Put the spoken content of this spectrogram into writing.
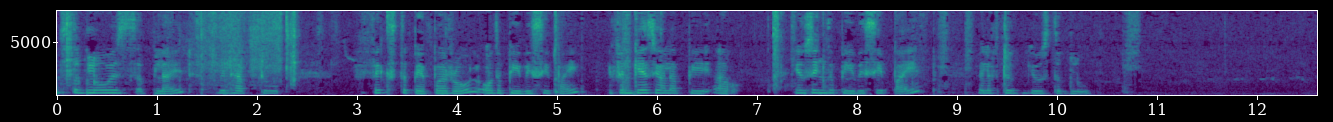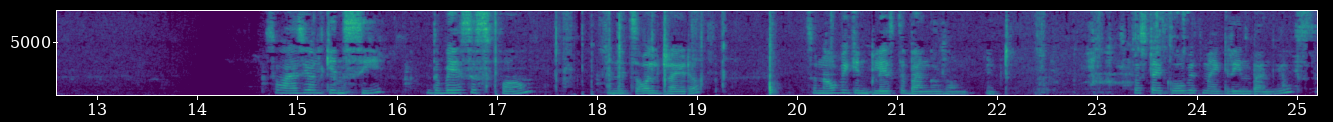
once the glue is applied we'll have to fix the paper roll or the PVC pipe. If in case y'all are uh, using the PVC pipe we'll have to use the glue. So as you all can see the base is firm and it's all dried up. So now we can place the bangles on it. First I go with my green bangles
